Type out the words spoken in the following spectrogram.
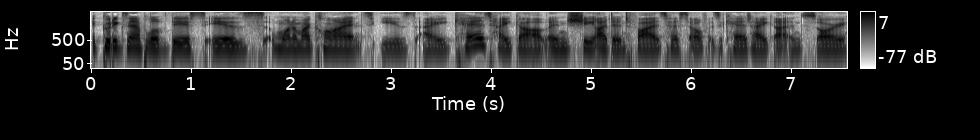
A good example of this is one of my clients is a caretaker and she identifies herself as a caretaker. And so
